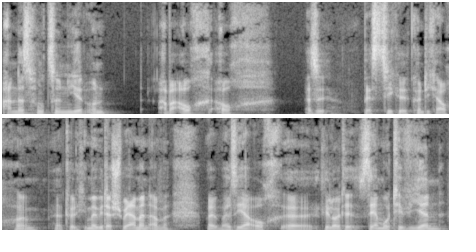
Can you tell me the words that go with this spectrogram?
anders funktioniert und aber auch, auch, also Best Secret könnte ich auch ähm, natürlich immer wieder schwärmen, aber weil, weil sie ja auch äh, die Leute sehr motivieren,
